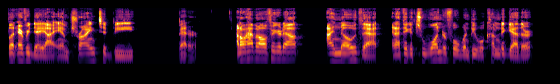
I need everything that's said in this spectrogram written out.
but every day I am trying to be better. I don't have it all figured out. I know that. And I think it's wonderful when people come together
